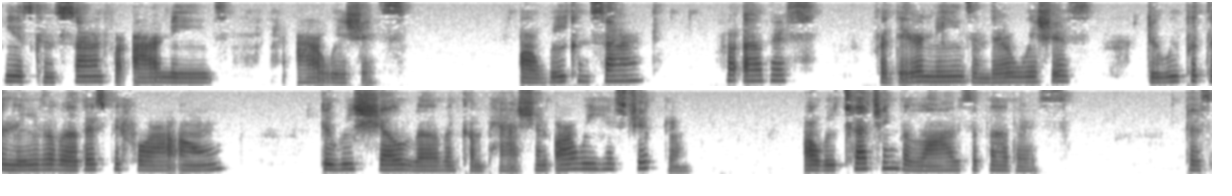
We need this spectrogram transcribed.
He is concerned for our needs and our wishes. Are we concerned for others, for their needs and their wishes? Do we put the needs of others before our own? Do we show love and compassion? Are we his children? Are we touching the lives of others? Does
